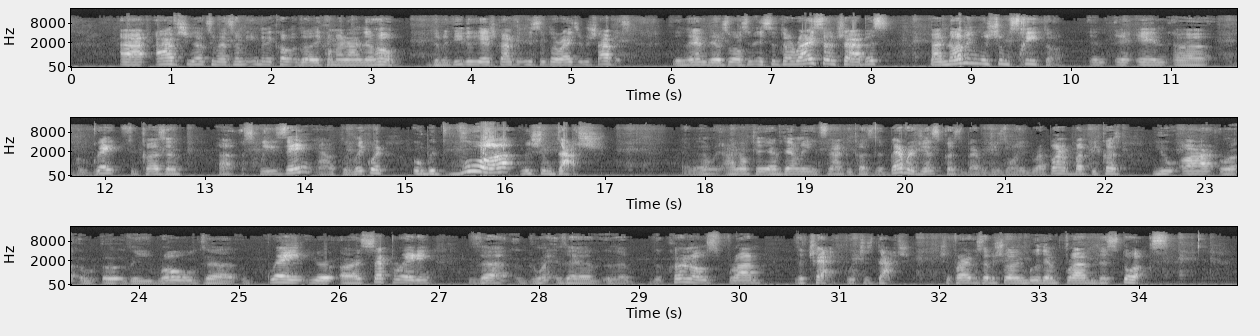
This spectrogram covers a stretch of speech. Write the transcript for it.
Uh, even though they come out on their home. The Bedidu Yesh Gankan Issa Doraisa Shabbos. And then there's also an Issa Doraisa on Shabbos. Banovim Mishum Schita. In, in, in uh, great because of uh, squeezing out the liquid. Ubitvua mishum dash. I don't think evidently it's not because of the beverages, because the beverages only the rabbanim, but because you are uh, uh, the rolled uh, grain, you are separating the, the the the kernels from the chaff, which is dash. Shapargas of showing move them from the stalks.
